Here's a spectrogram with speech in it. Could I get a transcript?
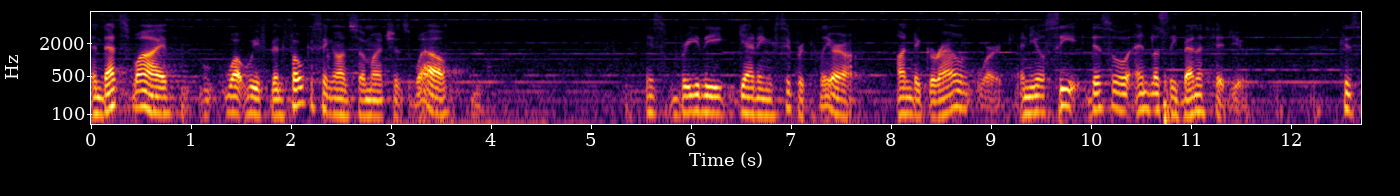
And that's why what we've been focusing on so much as well is really getting super clear on the groundwork. And you'll see this will endlessly benefit you. Because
